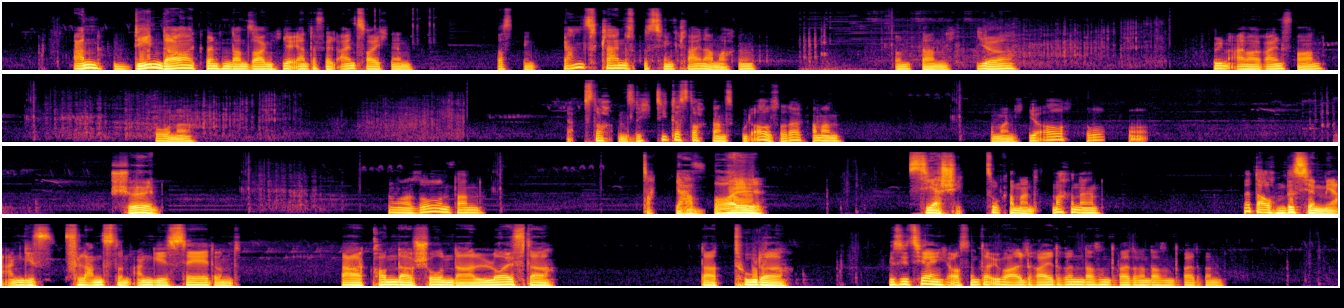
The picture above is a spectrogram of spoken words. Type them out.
An den da, könnten dann sagen, hier Erntefeld einzeichnen. Das ein ganz kleines bisschen kleiner machen. Und dann hier schön einmal reinfahren. So, ne? Ja, ist doch an sich sieht das doch ganz gut aus, oder? Kann man kann man hier auch so schön. Mal so und dann zack, jawoll. Sehr schick. So kann man das machen dann. Wird da auch ein bisschen mehr angepflanzt und angesät und da kommt er schon, da läuft er. Da tut er. Wie sieht's hier eigentlich aus? Sind da überall drei drin? Da sind drei drin, da sind drei drin.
